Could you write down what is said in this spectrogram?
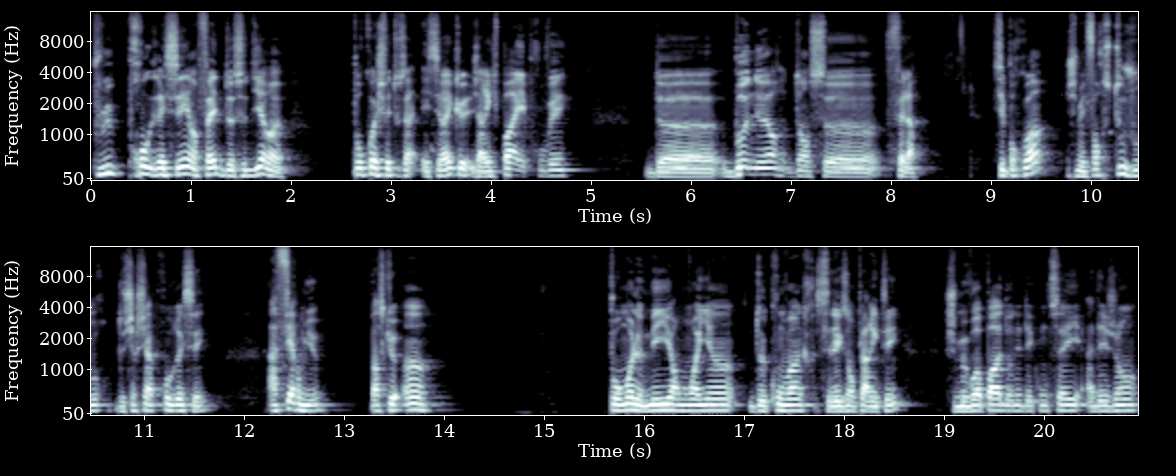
plus progresser, en fait, de se dire euh, pourquoi je fais tout ça. Et c'est vrai que j'arrive pas à éprouver de bonheur dans ce fait-là. C'est pourquoi je m'efforce toujours de chercher à progresser, à faire mieux. Parce que, un, pour moi, le meilleur moyen de convaincre, c'est l'exemplarité. Je ne me vois pas donner des conseils à des gens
